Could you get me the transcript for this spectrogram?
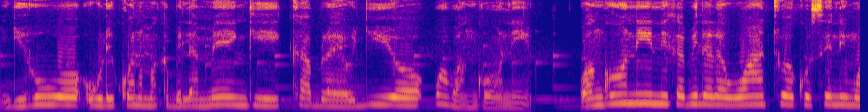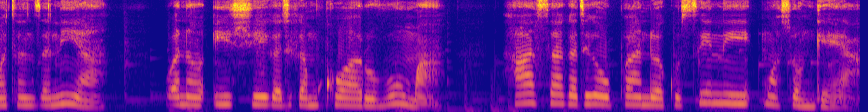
mji huo ulikuwa na makabila mengi kabla ya ujio wa Wangoni. Wangoni ni kabila la watu wa kusini mwa Tanzania wanaoishi katika mkoa wa Ruvuma, hasa katika upande wa kusini mwa Songea.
